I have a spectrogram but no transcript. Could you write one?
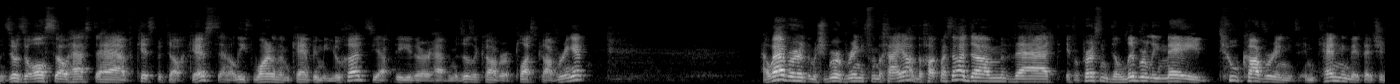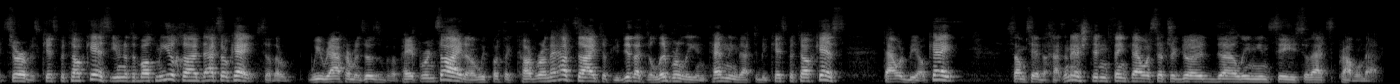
Mezuzah also has to have kiss b'toch kiss, and at least one of them can't be miyuchad, so you have to either have the mezuzah cover plus covering it. However, the Mishabur brings from the Chayam, the Chochmas Adam, that if a person deliberately made two coverings intending that they should serve as kiss b'toch kiss, even if they're both miyuchad, that's okay. So the, we wrap our mezuzah with a paper inside, and we put the cover on the outside. So if you did that deliberately, intending that to be kiss b'toch kiss, that would be okay. Some say the Chazon Ish didn't think that was such a good uh, leniency, so that's problematic.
